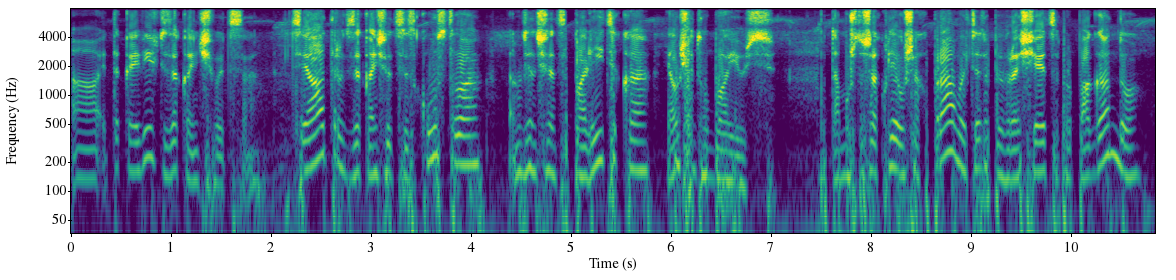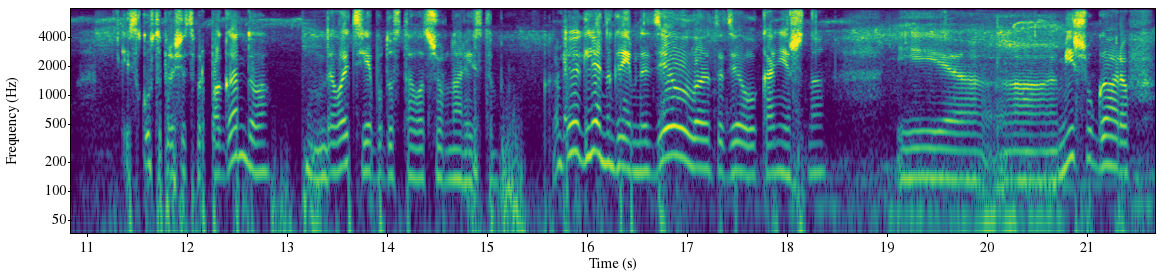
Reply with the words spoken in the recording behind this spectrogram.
А, это такая вещь, где заканчивается театр, где заканчивается искусство, где начинается политика. Я очень этого боюсь. Потому что шаг влево, шаг вправо, театр превращается в пропаганду, искусство превращается в пропаганду. Давайте я буду оставаться журналистом. Лена Гремина делала, это делала, конечно. И э, Миша Угаров.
